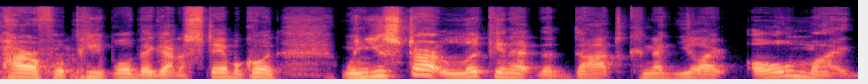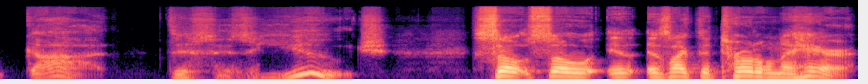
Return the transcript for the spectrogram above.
powerful people, they got a stable coin. When you start looking at the dots connect, you're like, oh my God, this is huge. So, so it's like the turtle in the hare.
